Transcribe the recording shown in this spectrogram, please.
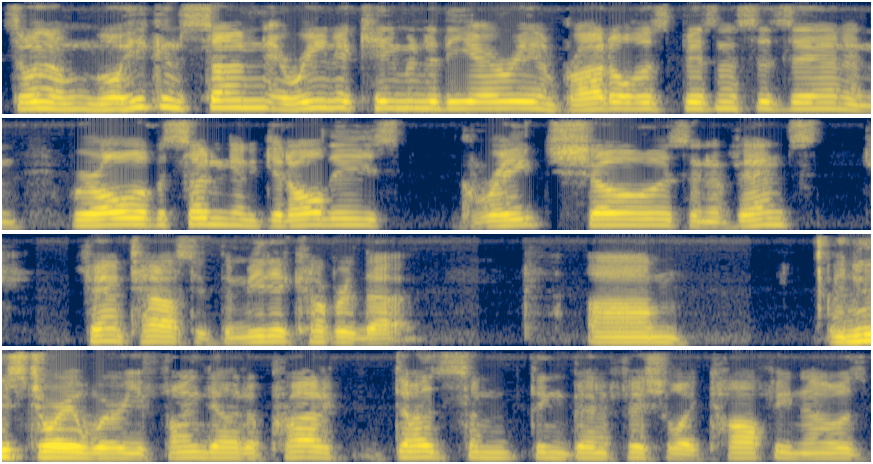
So when the Mohegan Sun Arena came into the area and brought all those businesses in, and we're all of a sudden going to get all these great shows and events, fantastic. The media covered that. Um, a news story where you find out a product does something beneficial like coffee now is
